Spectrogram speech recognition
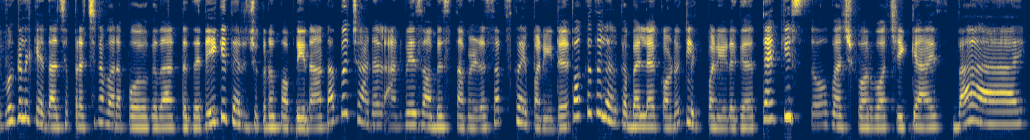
இவங்களுக்கு ஏதாச்சும் பிரச்சனை வர போகுதான்றதை நீங்க தெரிஞ்சுக்கணும் அப்படின்னா நம்ம சேனல் அனிமேசாமிஸ் தமிழ சப்ஸ்கிரைப் பண்ணிட்டு பக்கத்துல இருக்க பெல் ஐக்கானை கிளிக் பண்ணிடுங்க. Thank you so much for வாட்சிங் கைஸ் பாய்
